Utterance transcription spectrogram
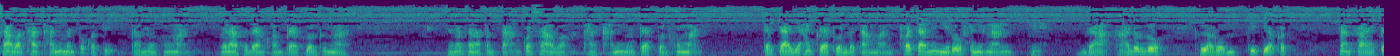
ทราบว่าธาตุขันนี่มันปกติตามเรื่องของมัน เวลาแสดงความแปรปรวนขึ้นมา ในลักษณะต่างๆ ก็ทราบว่าธาตุขันนี่มันแปรปรวนของมัน แต่ใจอย่าให้แปรปรวนไปตามมัน เพราะใจไม่มีโรคชนิดนั้นนี่อย่าหาเรื่องโรคคืออารมณ์ที่เกี่ยวกับร่างกายแปร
